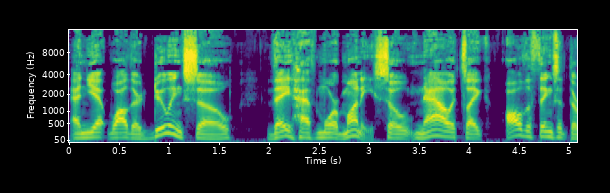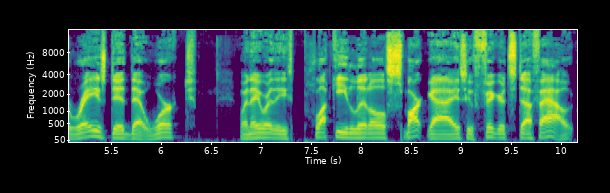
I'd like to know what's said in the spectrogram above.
And yet, while they're doing so, they have more money. So now it's like all the things that the Rays did that worked when they were these plucky little smart guys who figured stuff out.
